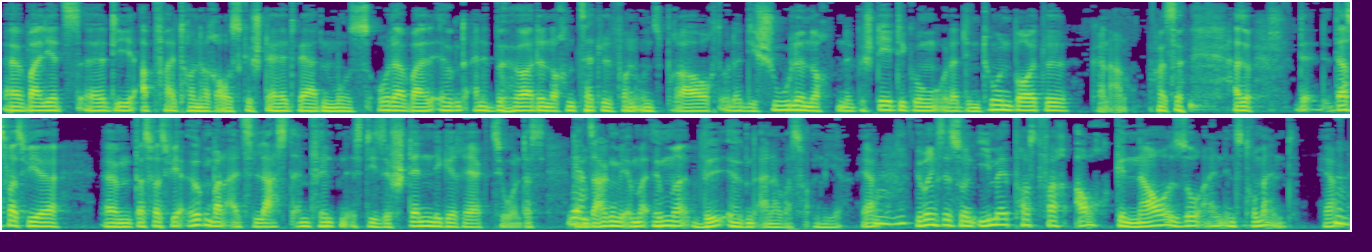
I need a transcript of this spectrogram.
äh, weil jetzt äh, die Abfalltonne rausgestellt werden muss, oder weil irgendeine Behörde noch einen Zettel von uns braucht, oder die Schule noch eine Bestätigung oder den Turnbeutel, keine Ahnung. Du? Also das, was wir das, was wir irgendwann als Last empfinden, ist diese ständige Reaktion. Das, ja. Dann sagen wir immer, immer will irgendeiner was von mir. Ja? Mhm. Übrigens ist so ein E-Mail-Postfach auch genau so ein Instrument. Ja? Mhm.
